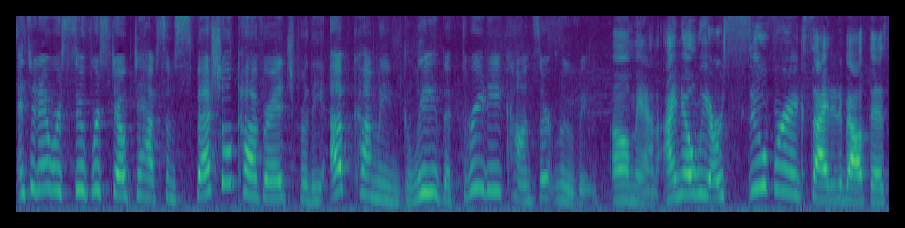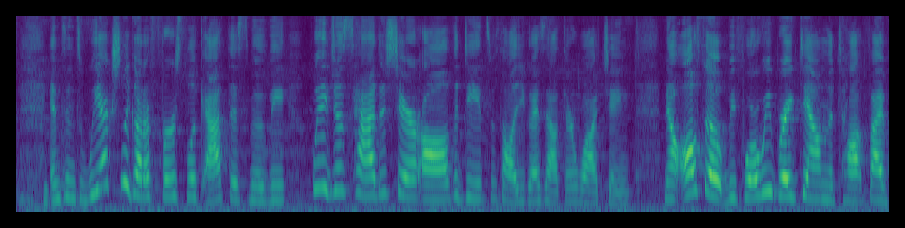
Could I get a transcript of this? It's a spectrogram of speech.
And today we're super stoked to have some special coverage for the upcoming Glee the 3D concert movie. Oh man, I know we are super excited about this. and since we actually got a first look at this movie, we just had to share all the deets with all you guys out there watching. Now, also, before we break down the top five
